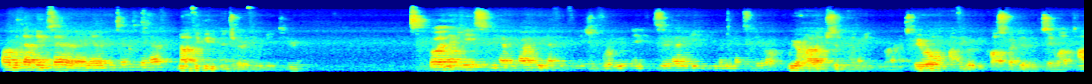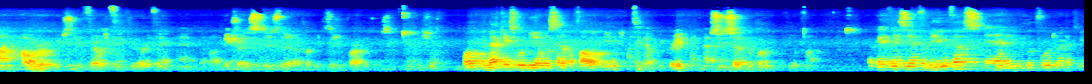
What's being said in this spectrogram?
Um, with that being said, are there any other concerns you may have? No, I think we answered everything we need to hear. Well, in that case, we have provided you enough information for you and consider having ADP run your next payroll. We are highly interested in having it run our next payroll. I think it would be cost effective and save a lot of time. However, we just need to thoroughly think through everything and uh, make sure this is the appropriate decision for our business. Well, in that case, we'll be able to set up a follow-up meeting. I think that would be great. I can absolutely set up an appointment with you time. Okay, thanks again for meeting with us, and we look forward to our next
